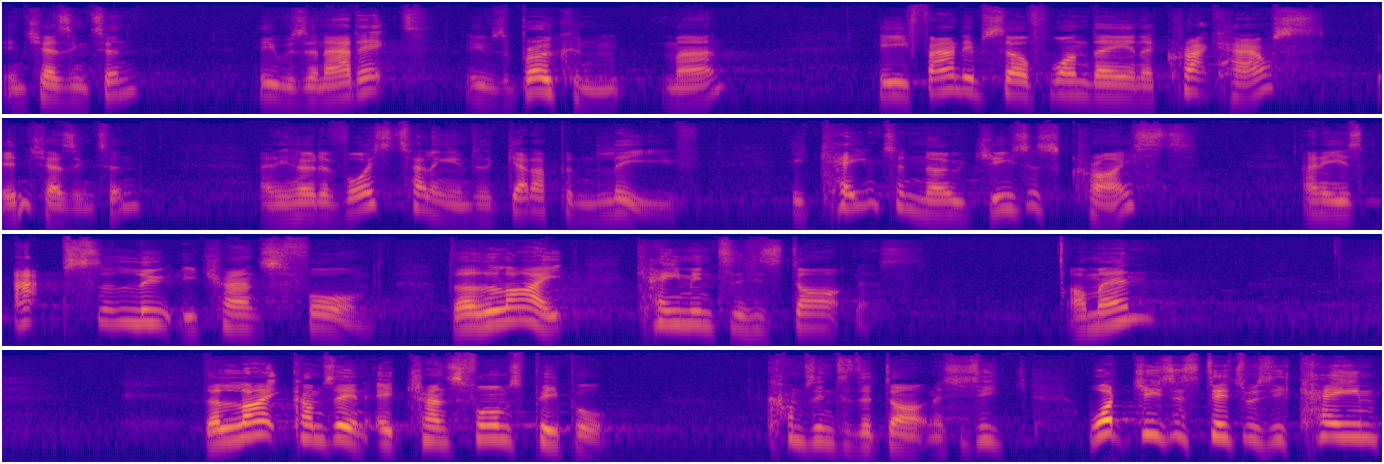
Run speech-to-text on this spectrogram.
in Chessington. He was an addict, he was a broken man. He found himself one day in a crack house in Chessington, and he heard a voice telling him to get up and leave. He came to know Jesus Christ, and he is absolutely transformed. The light came into his darkness. Amen? The light comes in, it transforms people, comes into the darkness. You see, what Jesus did was he came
